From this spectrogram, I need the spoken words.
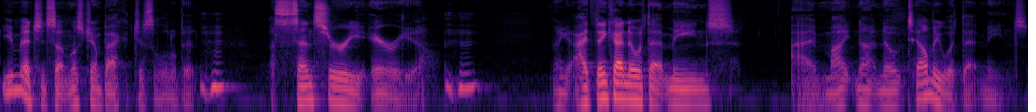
You mentioned something. Let's jump back just a little bit. Mm-hmm. A sensory area. Like, I think I know what that means. I might not know. Tell me what that means.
